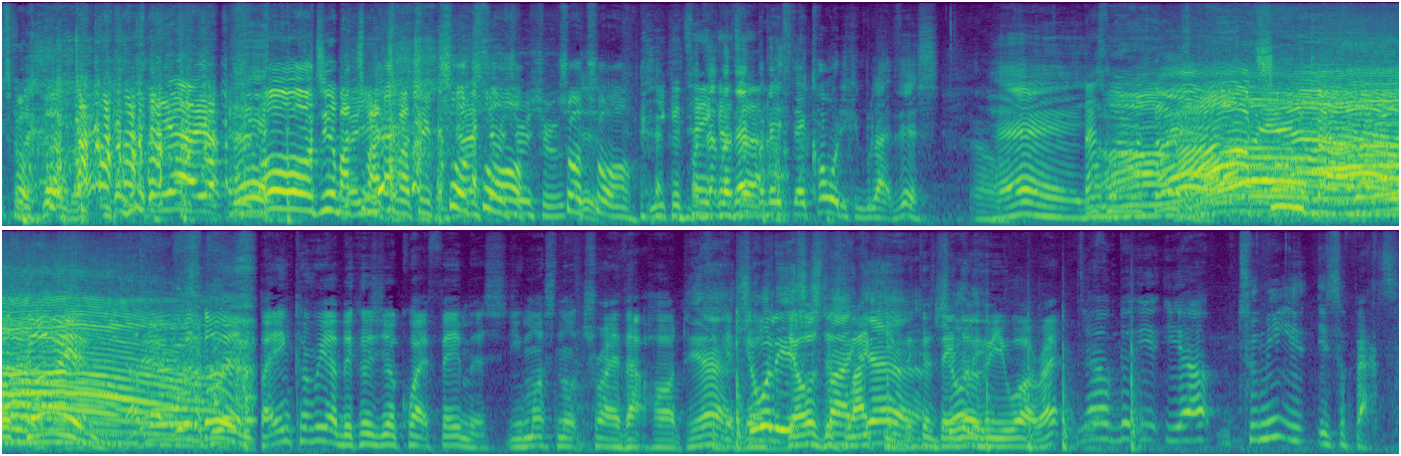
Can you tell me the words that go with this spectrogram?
used to the cold, right? yeah, yeah. 어, 진짜 맞지, 맞지, 맞지. 추워, 추워. true, true, 추워, 추워. You could But take then, but us. then a- when they, they're cold, you can be like this. Oh. Hey. That's where I was oh. going. Oh, true, that's where I was ah. going I was going. But in Korea, because you're quite famous, you must not try that hard Yeah, to get surely it's girls. Girls just just like, like, yeah, you because they know surely. who you are, right? Yeah, but y- yeah. To me, it, it's a fact.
